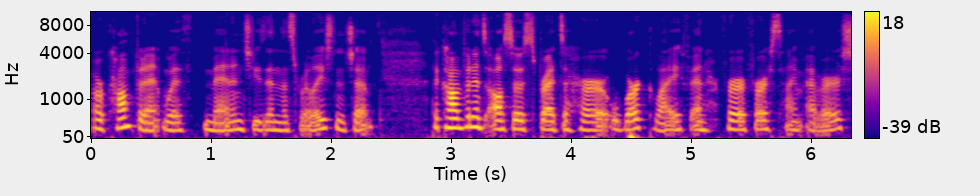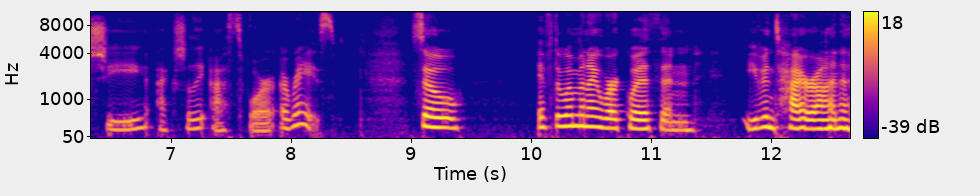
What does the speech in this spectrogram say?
or confident with men and she's in this relationship, the confidence also spread to her work life. And for her first time ever, she actually asked for a raise. So if the women I work with and even Tyra on, a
